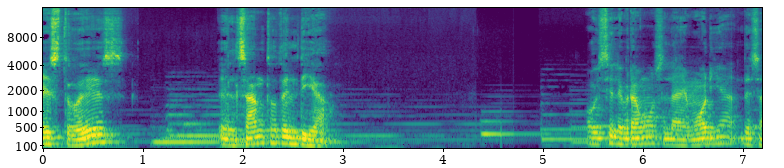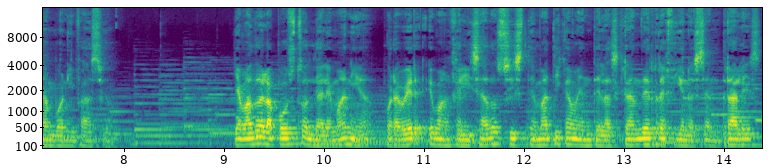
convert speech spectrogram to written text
Esto es el Santo del Día. Hoy celebramos la memoria de San Bonifacio, llamado el apóstol de Alemania por haber evangelizado sistemáticamente las grandes regiones centrales,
